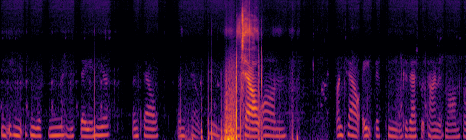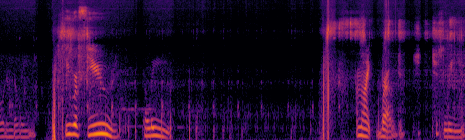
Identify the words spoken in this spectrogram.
He, he, he refused to stay in here until until until um until 8:15 because that's what time his mom told him to leave. He refused leave. I'm like, bro, just, just leave.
